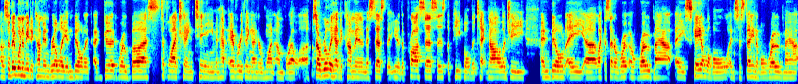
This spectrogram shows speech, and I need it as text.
Um, so, they wanted me to come in really and build a, a good, robust supply chain team and have everything under one umbrella. So, I really had to come in and assess the, you know, the processes, the people, the technology, and build a, uh, like I said, a, ro- a roadmap, a scalable and sustainable roadmap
